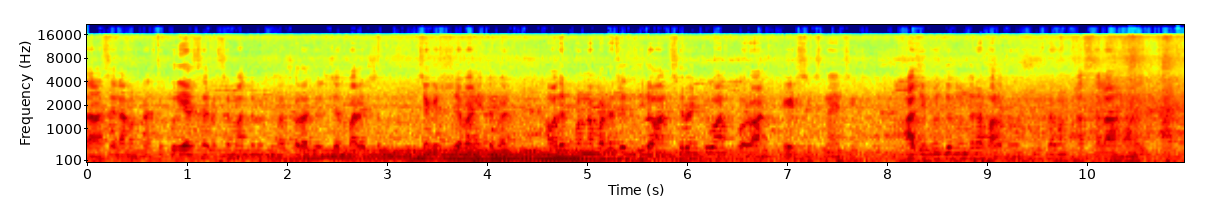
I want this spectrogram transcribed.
তারা চাইলে আমার কাছে কুরিয়ার সার্ভিসের মাধ্যমে কিংবা সরাসরি চেম্বারে এসে চিকিৎসা সেবা নিতে পারেন। আমাদের ফোন নাম্বারটা হচ্ছে zero one seven two one four one eight six nine six আজ এই বন্ধুরা, ভালো থাকুন, সুস্থ থাকুন। আসসালামু আলাইকুম।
